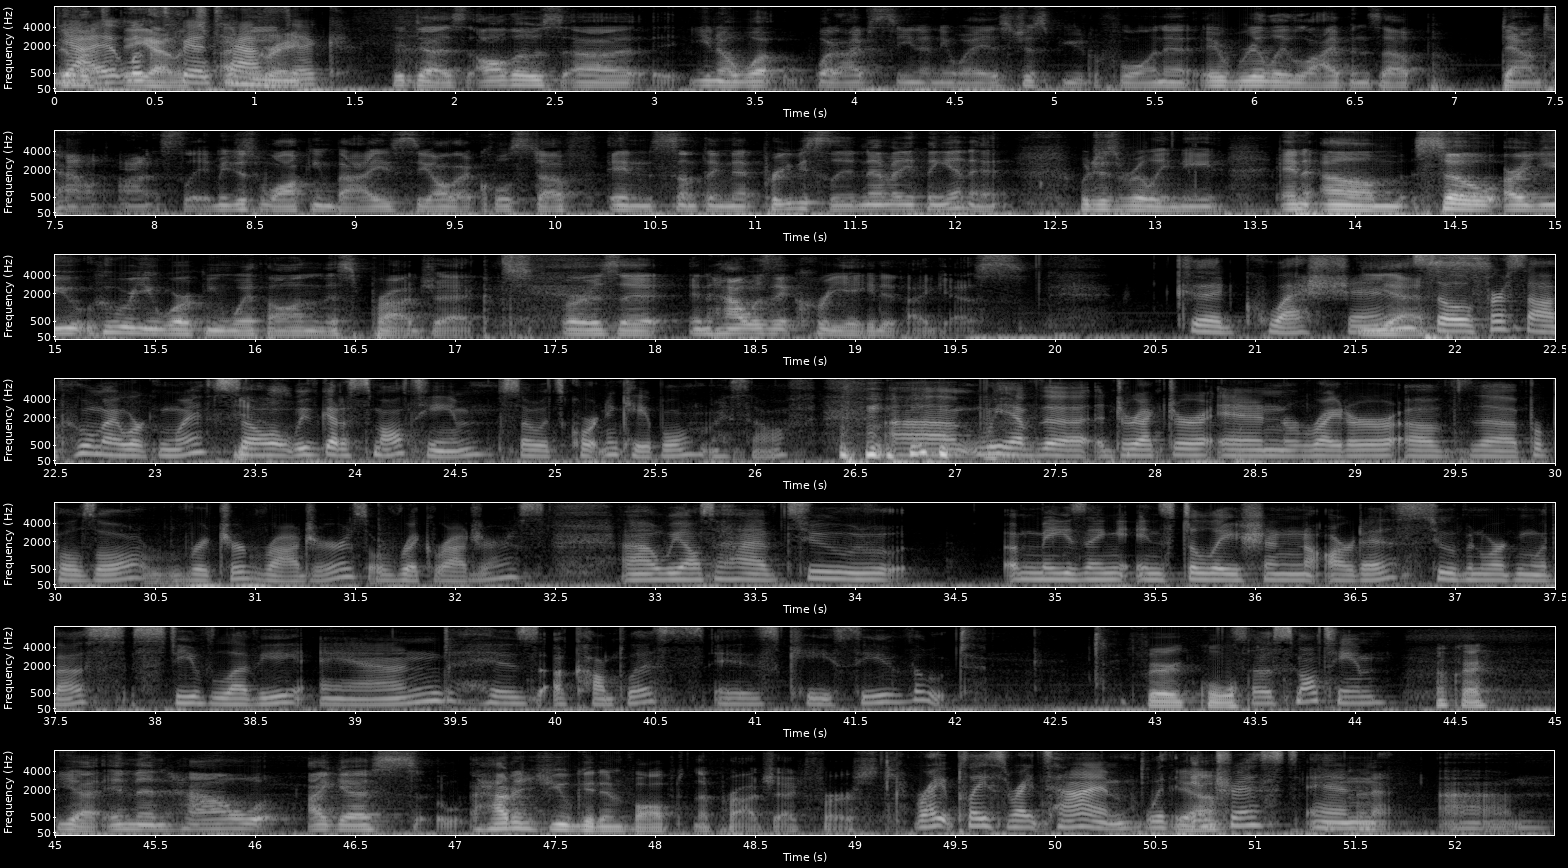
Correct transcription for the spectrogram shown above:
yeah, looks- it looks yeah, it looks great. fantastic. It does. All those, uh, you know, what what I've seen anyway is just beautiful, and it, it really livens up downtown. Honestly, I mean, just walking by, you see all that cool stuff in something that previously didn't have anything in it, which is really neat. And um, so, are you? Who are you working with on this project, or is it? And how was it created? I guess. Good question. Yes. So first off, who am I working with? So Yes. we've got a small team. So it's Courtney Cable, myself. um, we have the director and writer of the proposal, Richard Rogers or Rick Rogers. Uh, we also have two amazing installation artists who have been working with us, Steve Levy and his accomplice is Casey Vote. Very cool. So a small team. Okay. Yeah, and then how? I guess how did you get involved in the project first? right place, right time with Yeah. interest and um,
